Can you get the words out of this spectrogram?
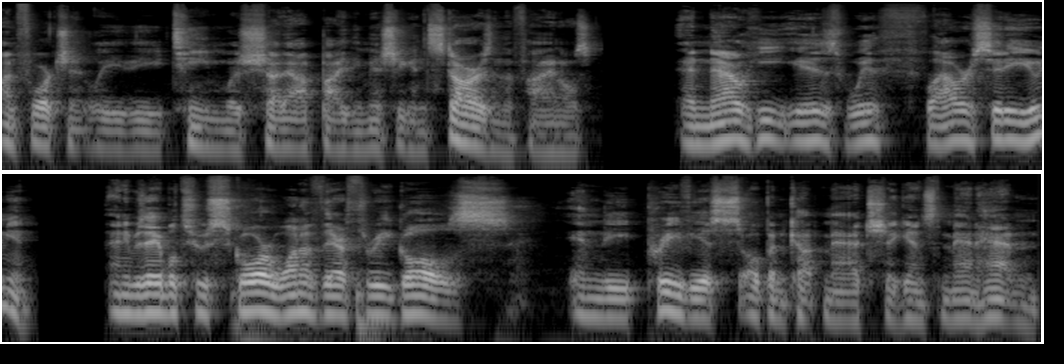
Unfortunately, the team was shut out by the Michigan Stars in the finals. And now he is with Flower City Union. And he was able to score one of their three goals in the previous Open Cup match against Manhattan.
